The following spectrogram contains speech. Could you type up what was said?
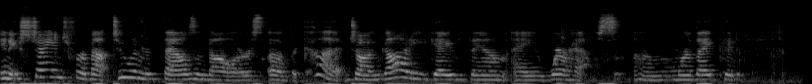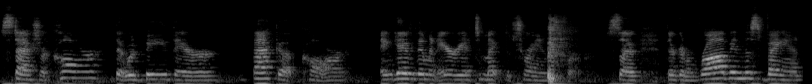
in exchange for about $200,000 of the cut, John Gotti gave them a warehouse um, where they could stash a car that would be their backup car and gave them an area to make the transfer. So they're going to rob in this van,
